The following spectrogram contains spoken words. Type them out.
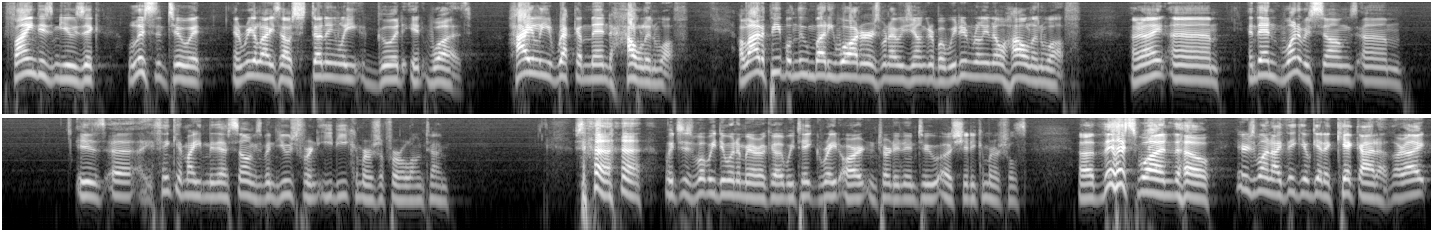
find his music, listen to it, and realize how stunningly good it was. Highly recommend Howlin' Wolf. A lot of people knew Muddy Waters when I was younger, but we didn't really know Howlin' Wolf. All right? Um, and then one of his songs um, is, uh, I think it might even be that song has been used for an ED commercial for a long time. Which is what we do in America. We take great art and turn it into uh, shitty commercials. Uh, this one, though, here's one I think you'll get a kick out of, all right?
